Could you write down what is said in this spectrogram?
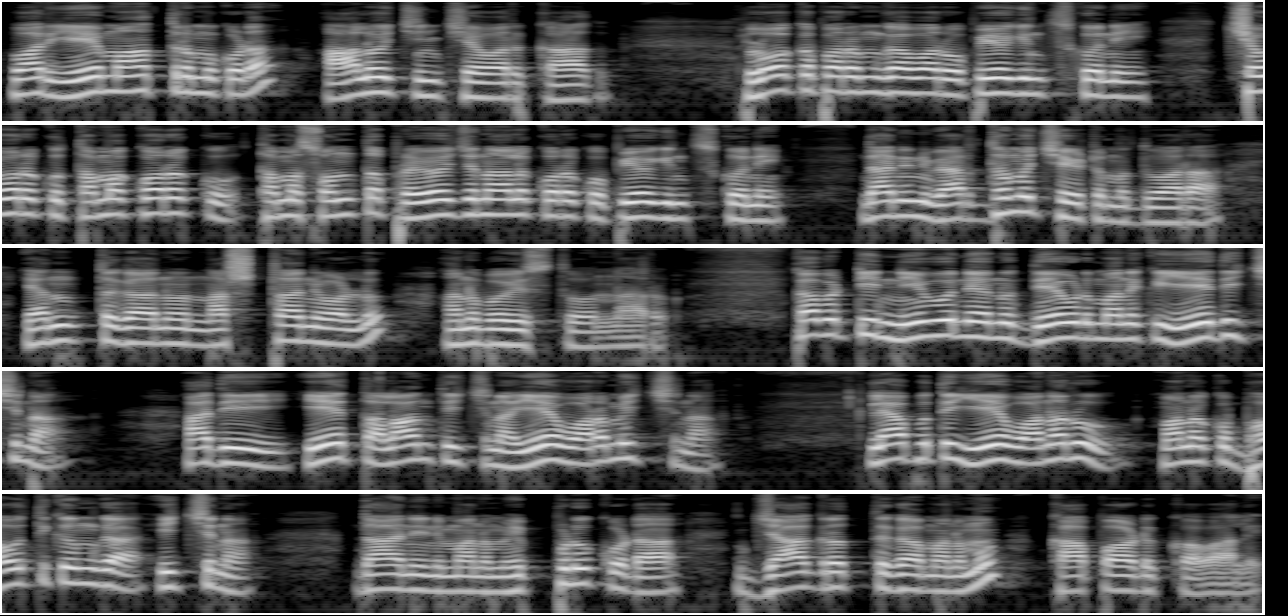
వారు ఏమాత్రము కూడా ఆలోచించేవారు కాదు. లోకపరంగా వారు ఉపయోగించుకొని చివరకు తమ కొరకు తమ సొంత ప్రయోజనాల కొరకు ఉపయోగించుకొని దానిని వ్యర్థము చేయటం ద్వారా ఎంతగానో నష్టాన్ని వాళ్ళు అనుభవిస్తూ ఉన్నారు. కాబట్టి నీవు నేను దేవుడు మనకి ఏది ఇచ్చినా అది ఏ తలాంతి ఇచ్చినా ఏ వరం ఇచ్చినా లేకపోతే ఏ వనరు మనకు భౌతికంగా ఇచ్చినా దానిని మనం ఎప్పుడూ కూడా జాగ్రత్తగా మనము కాపాడుకోవాలి.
